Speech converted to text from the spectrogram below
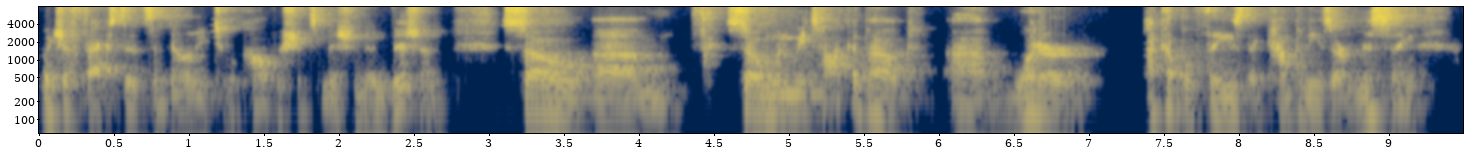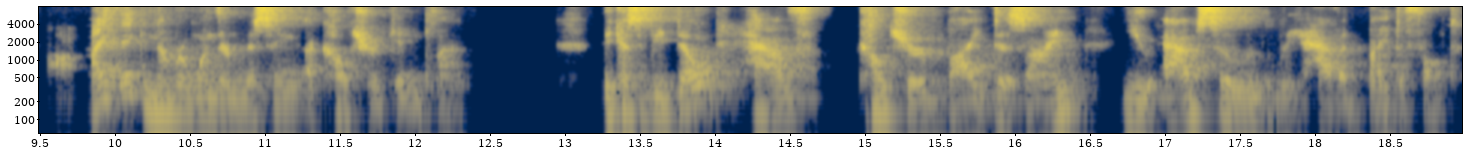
which affects its ability to accomplish its mission and vision. So, um, so when we talk about uh, what are a couple things that companies are missing, I think number one, they're missing a culture game plan. Because if you don't have culture by design, you absolutely have it by default.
